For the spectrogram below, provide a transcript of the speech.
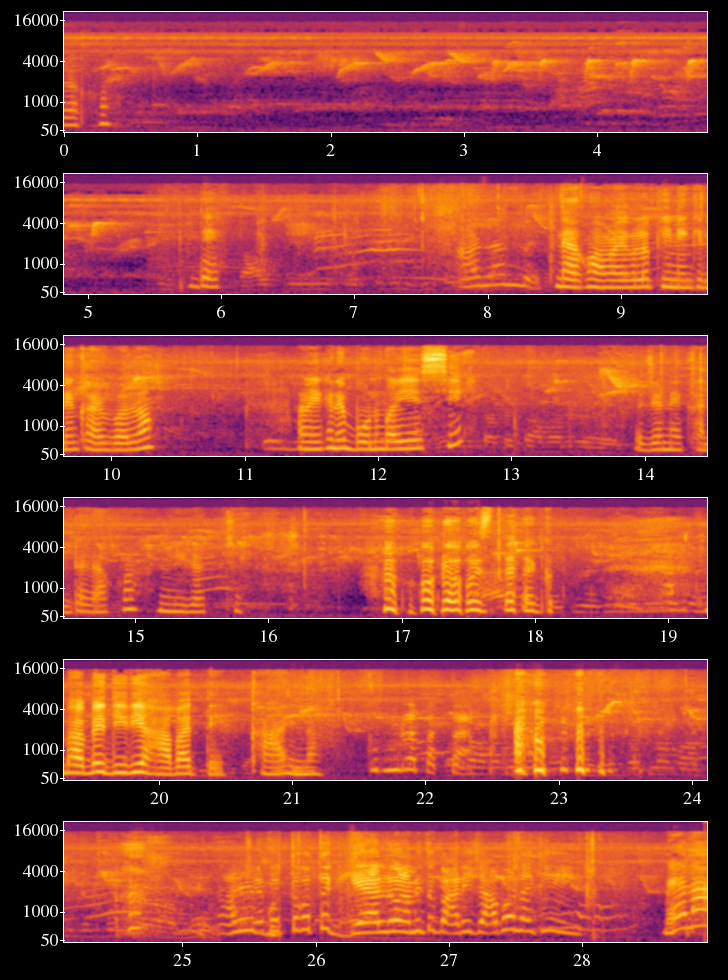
দেখো দেখ দেখো আমরা এগুলো কিনে কিনে খাই বলো। আমি এখানে বোন বাড়ি এসেছি। ওই জন্য এখানটায় দেখো নিয়ে যাচ্ছে। ওর অবস্থা দেখো ভাবে দিদি হাবাতে খায় না। কুমড়া পাতা। আরে করতে করতে গেল। আমি তো বাড়ি যাব নাকি? মেনা।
